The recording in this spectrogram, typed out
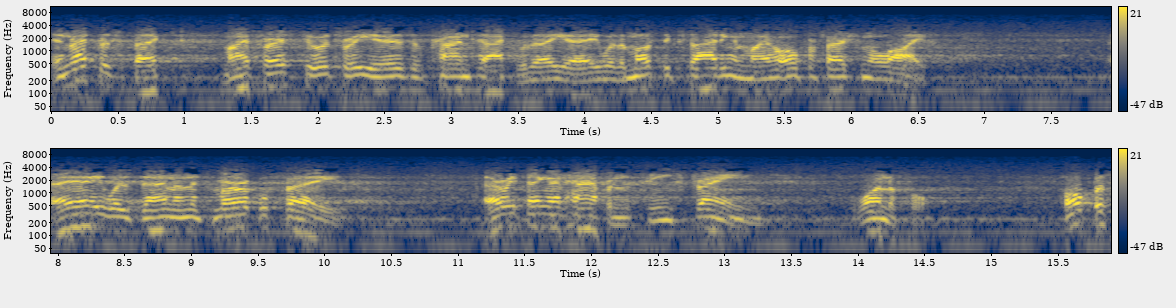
In retrospect, my first two or three years of contact with AA were the most exciting in my whole professional life. AA was then in its miracle phase. Everything that happened seemed strange, wonderful. Hopeless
